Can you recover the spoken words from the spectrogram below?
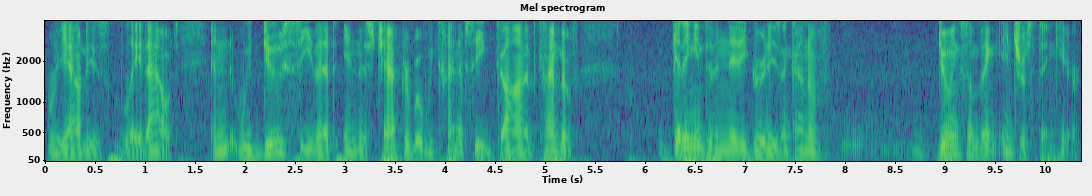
realities laid out. And we do see that in this chapter, but we kind of see God kind of getting into the nitty gritties and kind of doing something interesting here.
